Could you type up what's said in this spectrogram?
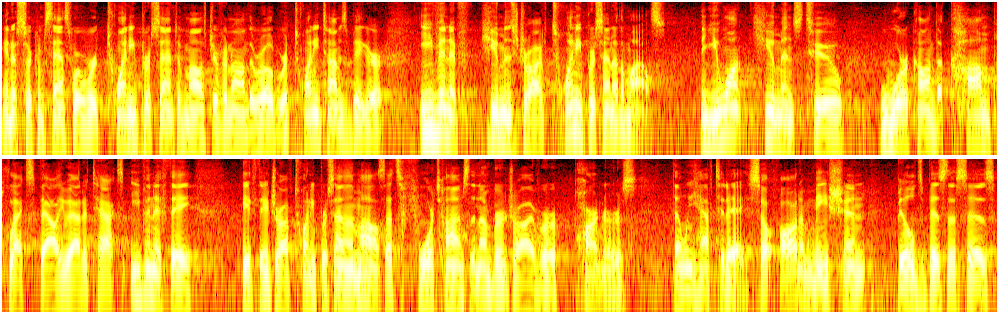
in a circumstance where we're 20% of miles driven on the road, we're 20 times bigger, even if humans drive 20% of the miles. And you want humans to work on the complex value added tasks, even if they, if they drive 20% of the miles, that's four times the number of driver partners than we have today. So automation builds businesses,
